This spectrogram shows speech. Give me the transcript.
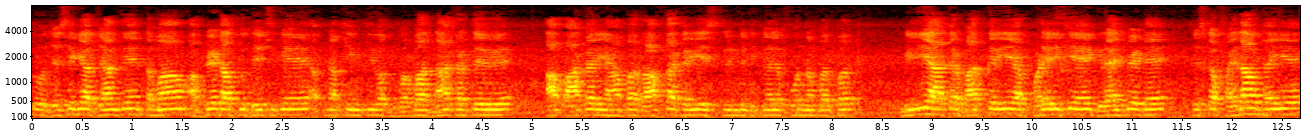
तो जैसे कि आप जानते हैं तमाम अपडेट आपको दे चुके हैं अपना कीमती वक्त बर्बाद ना करते हुए। आप आकर यहाँ पर रब्ता करिए स्क्रीन पे दिखने वाले फ़ोन नंबर पर। मिलिए आकर बात करिए आप पढ़े लिखे हैं ग्रेजुएट हैं तो इसका फ़ायदा उठाइए।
